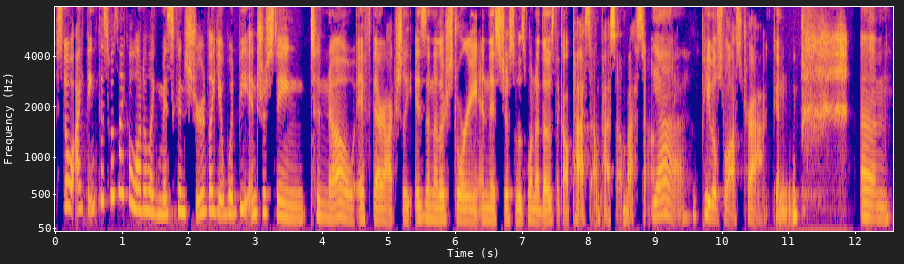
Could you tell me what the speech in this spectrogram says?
So I think this was like a lot of like misconstrued. Like it would be interesting to know if there actually is another story and this just was one of those that got passed down, passed down, passed down. Yeah. Like, people just lost track and um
